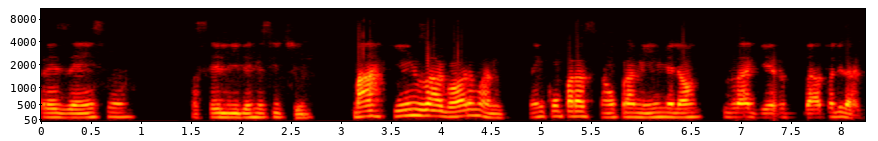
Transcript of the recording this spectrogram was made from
presença, para ser líder nesse time. Marquinhos agora, mano, sem comparação, para mim, melhor zagueiro da atualidade.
